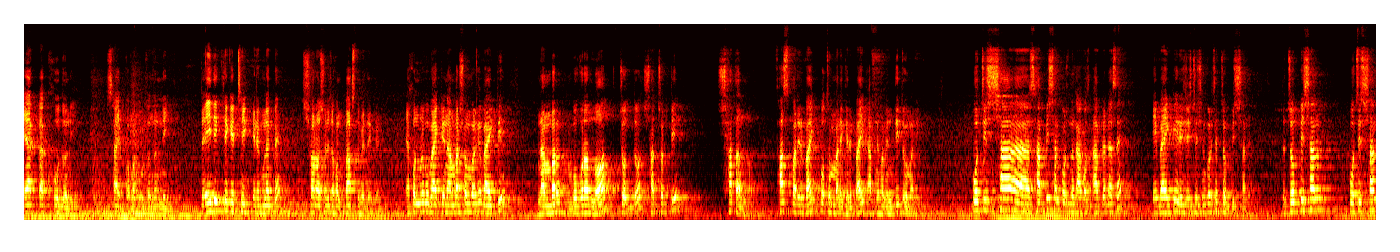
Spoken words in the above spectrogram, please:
একটা খুদও নেই। সাইড কভার পর্যন্ত নেই। তো এই দিক থেকে ঠিক এরকম লাগবে। সরাসরি যখন বাস্তবে দেখবেন। এখন বলব বাইকটি নাম্বার সম্পর্কে। বাইকটি নাম্বার বগুড়া ল চোদ্দ, সাতষট্টি, সাতান্ন। ফার্স্ট পার্টির বাইক, প্রথম মালিকের বাইক, আপনি হবেন দ্বিতীয় মালিক। পঁচিশ ছাব্বিশ সাল পর্যন্ত কাগজ আপডেট আছে। এই বাইকটি রেজিস্ট্রেশন করেছে চব্বিশ সালে। তো চব্বিশ সাল, পঁচিশ সাল,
